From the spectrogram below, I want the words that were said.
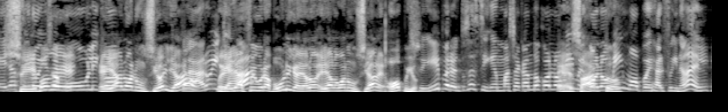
ella sí, lo hizo porque público. ella lo anunció y ya. Claro, y Pues ya. Ella es figura pública, ella lo, ella lo va a anunciar, es obvio. Sí, pero entonces siguen machacando con lo mismo y Exacto. con lo mismo, pues al final,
